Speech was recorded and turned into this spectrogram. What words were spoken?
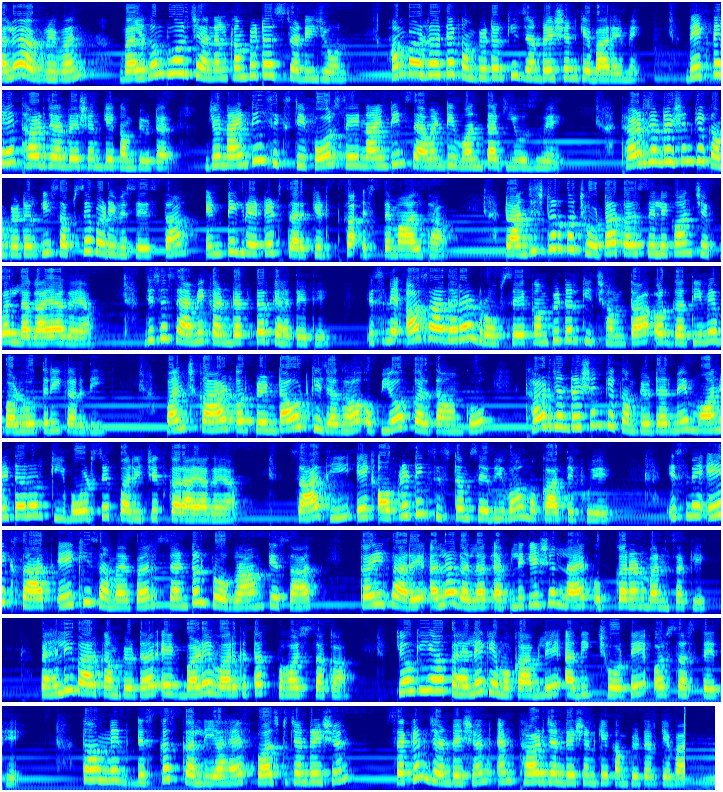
Hello everyone, welcome to our channel computer study zone. हम पढ़ रहे थे कंप्यूटर की जनरेशन के बारे में। देखते हैं थर्ड जनरेशन के कंप्यूटर, जो 1964 से 1971 तक यूज़ हुए। थर्ड जनरेशन के कंप्यूटर की सबसे बड़ी विशेषता इंटीग्रेटेड सर्किट का इस्तेमाल था। ट्रांजिस्टर को छोटा कर सिलिकॉन चिप पर लगाया गया, जिसे सेमीकंडक्टर कहते थे। इसने असाधारण रूप से कंप्यूटर की क्षमता और गति में बढ़ोतरी कर दी। पंच कार्ड और प्रिंटआउट की जगह उपयोगकर्ताओं को थर्ड जनरेशन के कंप्यूटर में मॉनिटर और कीबोर्ड से परिचित कराया गया। साथ ही एक ऑपरेटिंग सिस्टम से भी वह मुखातिब हुए। इसमें एक साथ एक ही समय पर सेंट्रल प्रोग्राम के साथ कई सारे अलग अलग एप्लीकेशन लायक उपकरण बन सके। पहली बार कंप्यूटर एक बड़े वर्ग तक पहुँच सका, क्योंकि यह पहले के मुकाबले अधिक छोटे और सस्ते थे। तो हमने डिस्कस कर लिया है first generation second generation and third generation के कंप्यूटर के बारे में।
